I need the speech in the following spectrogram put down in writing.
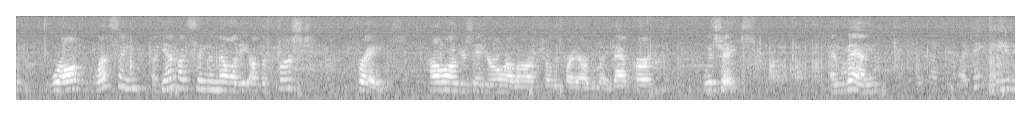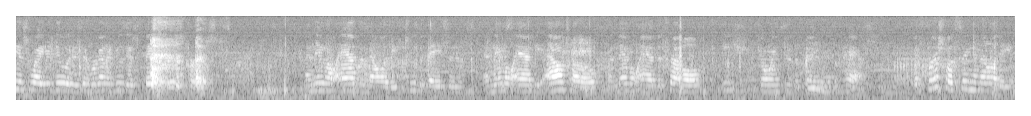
we're all, let's sing, again, let's sing the melody of the first phrase. How long, dear Savior, oh how long shall this bright hour delay? That part with shapes. And then, I think the easiest way to do it is that we're going to do this basis first. And then we'll add the melody to the basses, and then we'll add the alto, and then we'll add the treble, each going through the thing as a pass. But first, let's sing the melody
